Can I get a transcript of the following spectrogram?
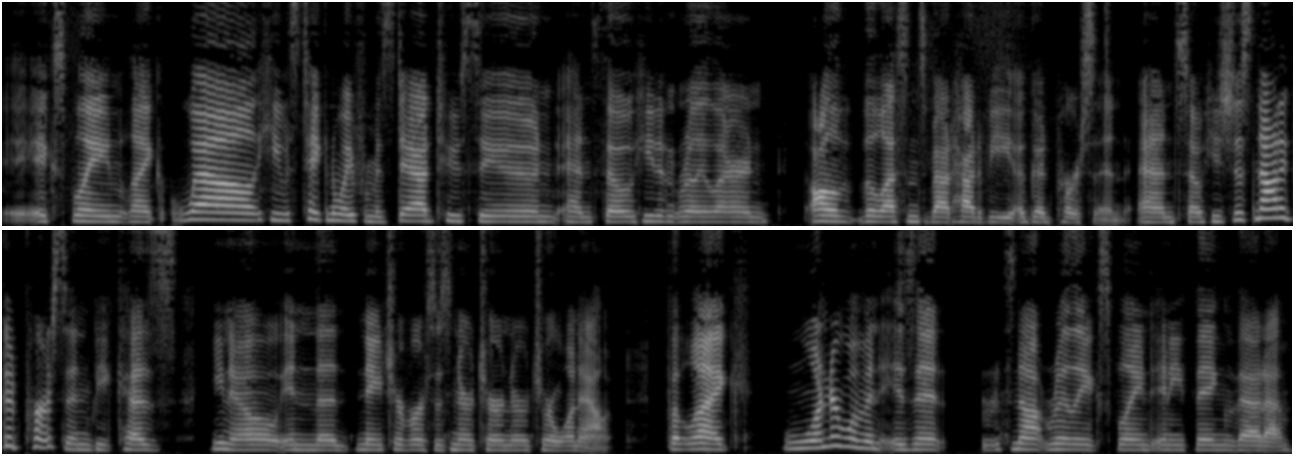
explain like, well, he was taken away from his dad too soon, and so he didn't really learn all of the lessons about how to be a good person. And so he's just not a good person because, you know, in the nature versus nurture, nurture one out. But like Wonder Woman isn't it's not really explained anything that um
